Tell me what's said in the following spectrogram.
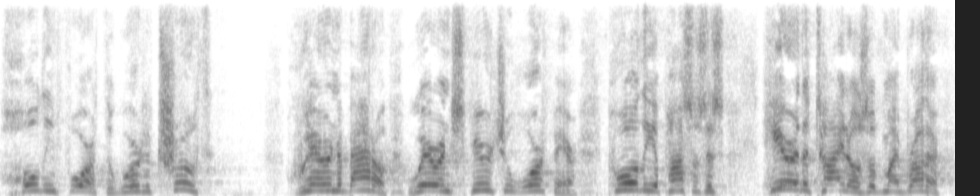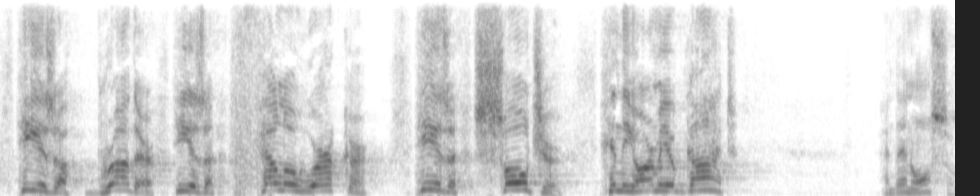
holding forth the word of truth. We're in a battle. We're in spiritual warfare. Paul the apostle says, here are the titles of my brother. He is a brother. He is a fellow worker. He is a soldier in the army of God. And then also,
